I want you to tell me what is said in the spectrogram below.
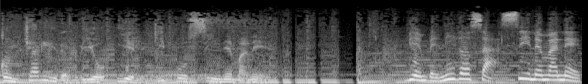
Con Charlie del Río y el equipo Cinemanet. Bienvenidos a Cinemanet.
